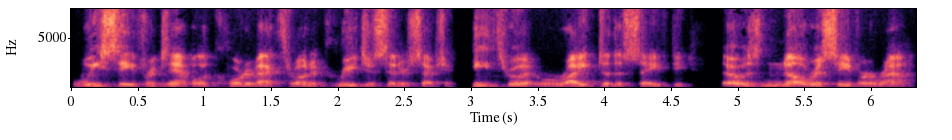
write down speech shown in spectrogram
we see, for example, a quarterback throw an egregious interception. He threw it right to the safety. There was no receiver around.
